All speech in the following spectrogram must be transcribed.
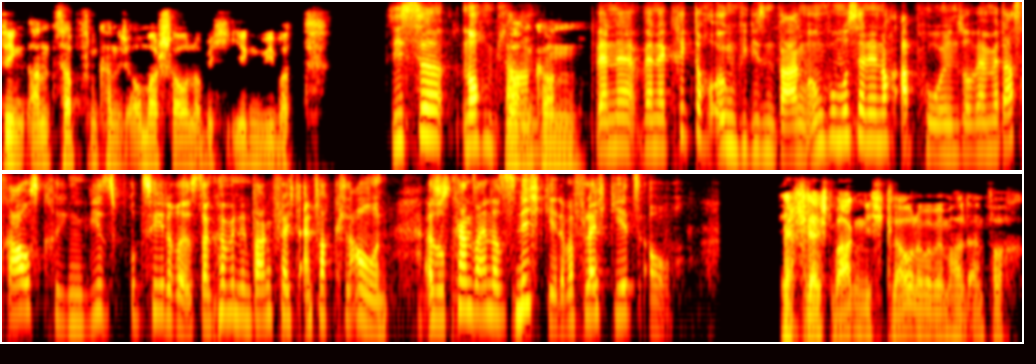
Ding anzapfen, kann ich auch mal schauen, ob ich irgendwie was siehst du, noch ein machen Plan. kann. Wenn er, wenn er kriegt doch irgendwie diesen Wagen, irgendwo muss er den noch abholen. So, wenn wir das rauskriegen, wie dieses Prozedere ist, dann können wir den Wagen vielleicht einfach klauen. Also es kann sein, dass es nicht geht, aber vielleicht geht's auch. Ja, vielleicht Wagen nicht klauen, aber wenn man halt einfach,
